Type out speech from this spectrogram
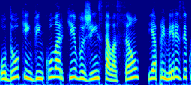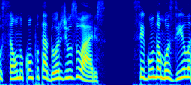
O Dukin vincula arquivos de instalação e a primeira execução no computador de usuários. Segundo a Mozilla,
